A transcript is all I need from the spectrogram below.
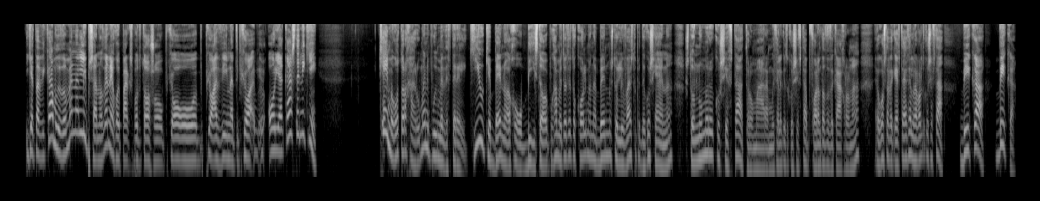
για τα δικά μου δεδομένα λείψανο. Δεν έχω υπάρξει ποτέ τόσο πιο, πιο αδύνατη, πιο οριακά ασθενική. Και είμαι εγώ τώρα χαρούμενη που είμαι Δευτέρα Λυκείου και μπαίνω, έχω μπει στο, που είχαμε τότε το κόλλημα να μπαίνουμε στο Λιβάι στο 501, στο νούμερο 27 τρομάρα μου. Ήθελα και το 27 που φοράνε τα 12 χρόνια. Εγώ στα 17 ήθελα να βάλω το 27. Μπήκα, μπήκα.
